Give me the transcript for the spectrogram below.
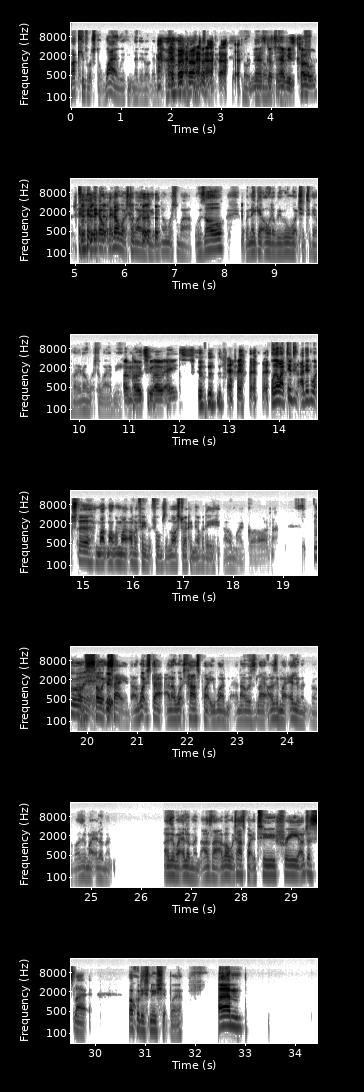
My kids watch The Wire with me. No, they don't. They don't. They don't- they Man's don't got watch to The- have his code. they don't. They don't watch The Wire with me. They don't watch The Wire. With Zoe, when they get older, we will watch it together. They don't watch The Wire with me. um, 0208. Although I did, I did watch the my, my one of my other favorite films, The Last Dragon, the other day. Oh my god, I was so excited. I watched that and I watched House Party One, and I was like, I was in my element, bro. I was in my element. I was in my element. I was like, I got watch House Party Two, Three. I was just like, fuck all this new shit, boy. Um.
